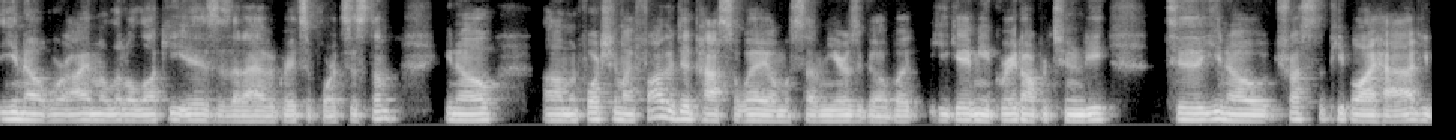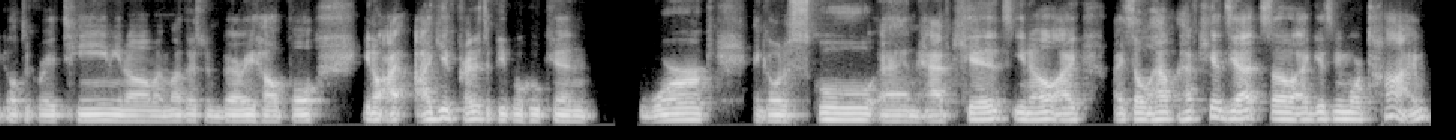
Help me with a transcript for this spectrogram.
you know, where I'm a little lucky is is that I have a great support system. You know, um, unfortunately, my father did pass away almost seven years ago, but he gave me a great opportunity to, you know, trust the people I had. He built a great team. You know, my mother's been very helpful. You know, I, I give credit to people who can work and go to school and have kids. You know, I I still have have kids yet, so it gives me more time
